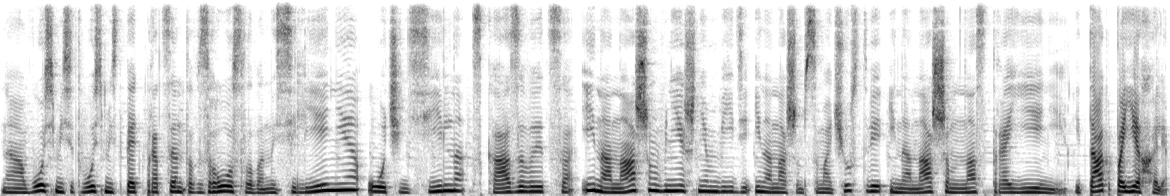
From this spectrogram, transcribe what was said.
80-85% взрослого населения, очень сильно сказывается и на нашем внешнем виде, и на нашем самочувствии, и на нашем настроении. Итак, поехали!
